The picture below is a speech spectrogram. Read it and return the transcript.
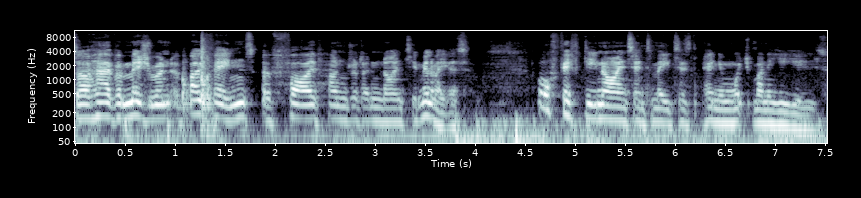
so I have a measurement of both ends of 590 millimetres or 59 centimetres depending on which money you use.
